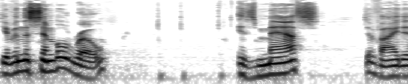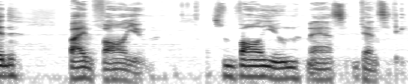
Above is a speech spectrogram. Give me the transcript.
given the symbol rho, is mass divided by volume. It's volume mass density.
